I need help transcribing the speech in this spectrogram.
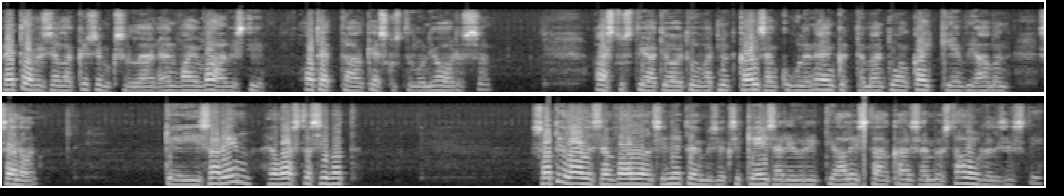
Retorisella kysymyksellään hän vain vahvisti otettaan keskustelun johdossa. Vastustajat joutuivat nyt kansan kuulen änkyttämään tuon kaikkien vihaman sanan. Keisarin, he vastasivat. Sotilaallisen vallan sinetöimiseksi keisari yritti alistaa kansan myös taloudellisesti.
